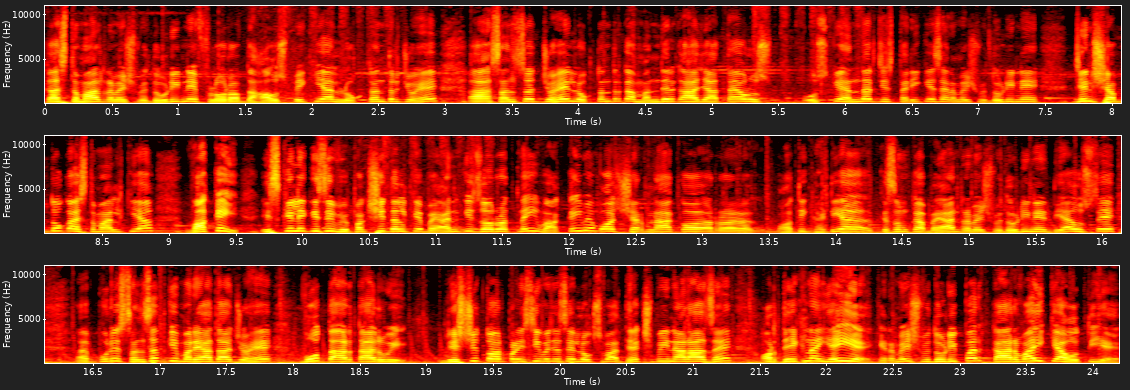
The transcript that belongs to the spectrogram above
का इस्तेमाल रमेश विदुड़ी ने फ्लोर ऑफ़ द हाउस पे किया। लोकतंत्र जो है संसद जो है, लोकतंत्र का मंदिर कहा जाता है और उस उसके अंदर जिस तरीके से रमेश विदुड़ी ने जिन शब्दों का इस्तेमाल किया वाकई इसके लिए किसी विपक्षी दल के बयान की ज़रूरत नहीं। वाकई में बहुत शर्मनाक और बहुत ही घटिया किस्म का बयान रमेश विदोड़ी ने दिया। उससे पूरे संसद की मर्यादा जो है वो तार तार हुई। निश्चित तौर पर इसी वजह से लोकसभा अध्यक्ष भी नाराज़ हैं और देखना यही है कि रमेश विदोड़ी पर कार्रवाई क्या होती है।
